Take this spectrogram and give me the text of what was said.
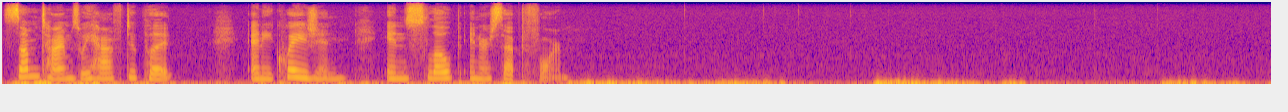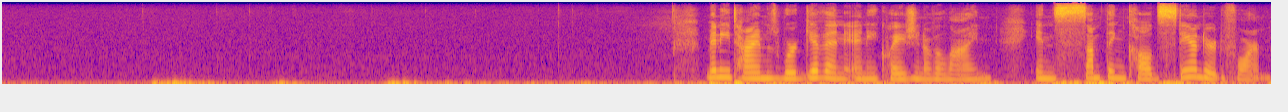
Sometimes we have to put an equation in slope-intercept form. Many times we're given an equation of a line in something called standard form.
